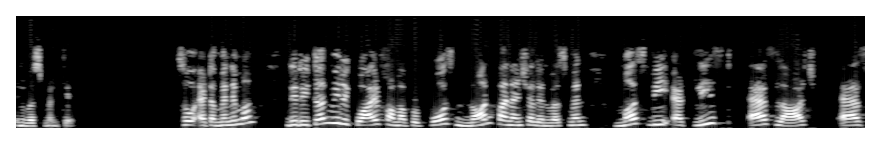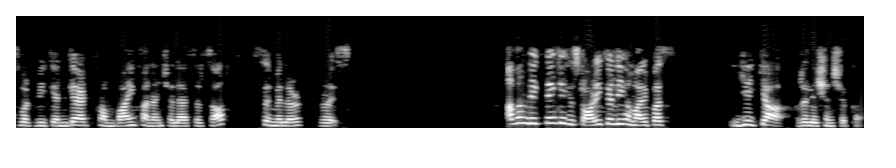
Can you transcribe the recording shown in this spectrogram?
انویسٹمنٹ کے. So at a minimum the return we require from a propose non financial investment must be at least as large as what we can get from buying financial asset of similar risk اب ہم دیکھتے ہیں کہ ہسٹوریکلی ہمارے پاس یہ کیا ریلیشن شپ ہے؟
